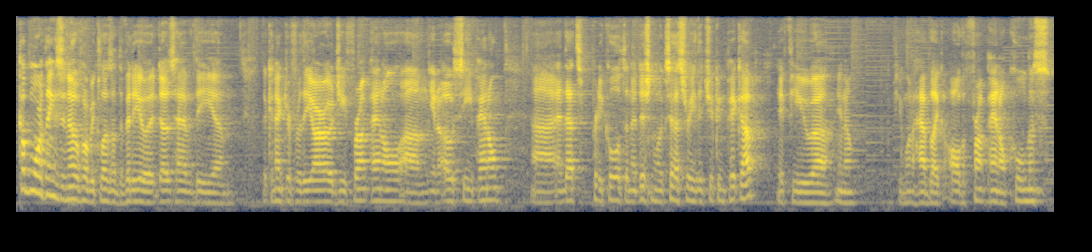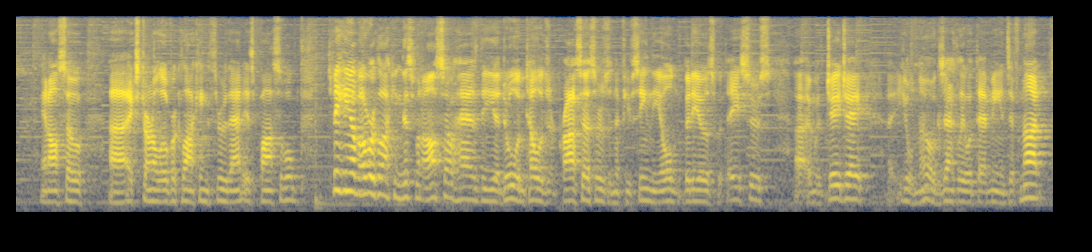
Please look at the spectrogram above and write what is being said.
A couple more things to know before we close out the video. It does have the, um, the connector for the ROG front panel, um, you know, OC panel. Uh, and that's pretty cool. It's an additional accessory that you can pick up if you, uh, you know, if you want to have like all the front panel coolness and also uh, external overclocking through that is possible. Speaking of overclocking, this one also has the uh, dual intelligent processors, and if you've seen the old videos with Asus uh, and with JJ, uh, you'll know exactly what that means. If not,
